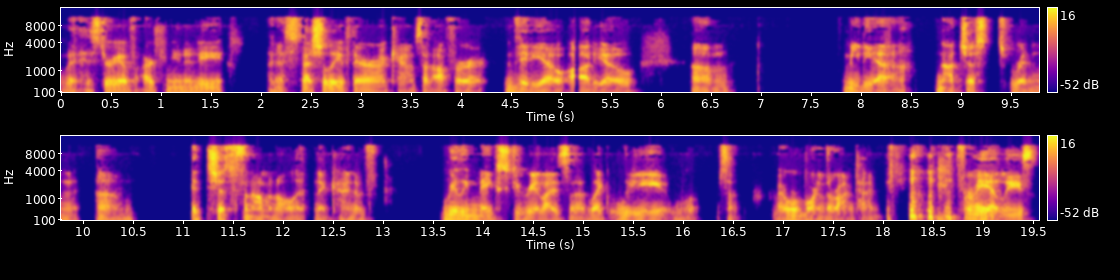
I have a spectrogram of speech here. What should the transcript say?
the history of our community and especially if there are accounts that offer video audio um, media not just written um, it's just phenomenal and it kind of really makes you realize that like we were, some, were born in the wrong time for me at least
